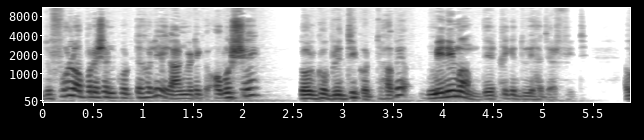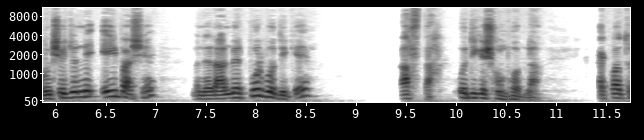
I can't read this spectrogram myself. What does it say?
কিন্তু ফুল অপারেশন করতে হলে এই রানওয়েটাকে অবশ্যই দৈর্ঘ্য বৃদ্ধি করতে হবে মিনিমাম দেড় থেকে দুই হাজার ফিট এবং সেই জন্য এই পাশে মানে রানওয়ের পূর্ব দিকে রাস্তা ওদিকে সম্ভব না। একমাত্র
